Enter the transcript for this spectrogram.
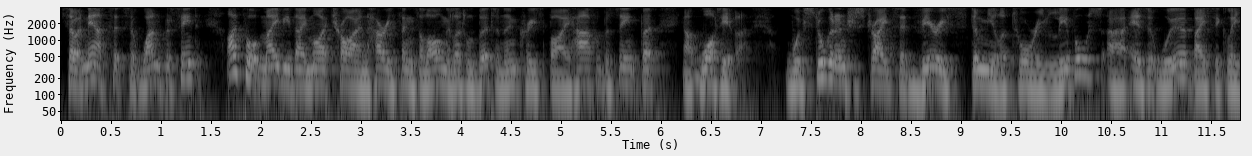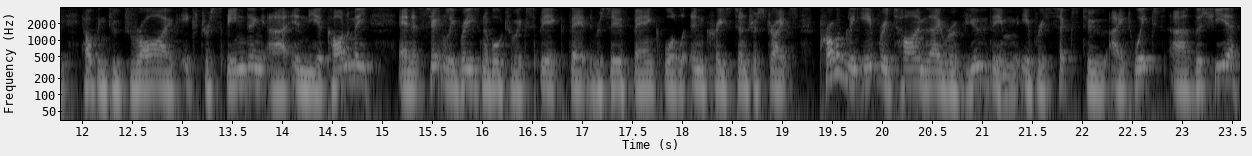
So it now sits at 1%. I thought maybe they might try and hurry things along a little bit and increase by half a percent, but you know, whatever. We've still got interest rates at very stimulatory levels, uh, as it were, basically helping to drive extra spending uh, in the economy. And it's certainly reasonable to expect that the Reserve Bank will increase interest rates probably every time they review them, every six to eight weeks uh, this year,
